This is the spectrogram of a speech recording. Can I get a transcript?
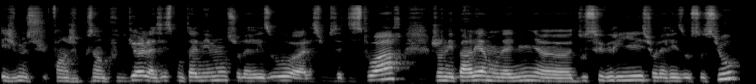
et je me suis, enfin, j'ai poussé un coup de gueule assez spontanément sur les réseaux à la suite de cette histoire. J'en ai parlé à mon ami euh, 12 février sur les réseaux sociaux,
